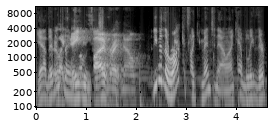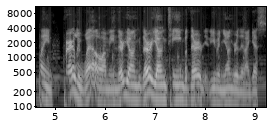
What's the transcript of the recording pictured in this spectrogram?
Yeah, They're like eight well. and five right now. even the Rockets, like you mentioned, Alan, I can't believe they're playing fairly well. I mean, they're young, they're a young team, but they're even younger than I guess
